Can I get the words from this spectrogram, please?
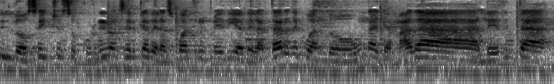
Los hechos ocurrieron cerca de las cuatro y media de la tarde cuando una llamada alerta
